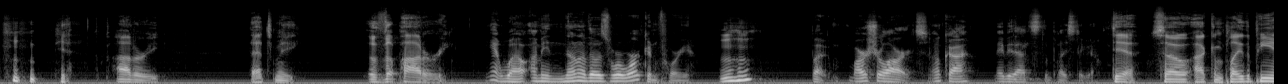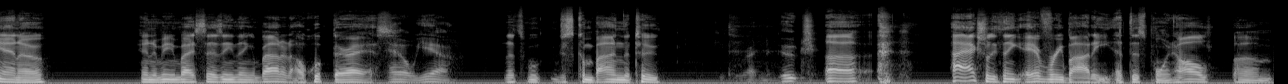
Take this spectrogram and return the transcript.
yeah. Pottery, that's me. The pottery. Yeah. Well, I mean, none of those were working for you, Mm-hmm. but martial arts. Okay. Maybe that's the place to go. Yeah. So I can play the piano, and if anybody says anything about it, I'll whoop their ass. Hell yeah. Let's we'll just combine the two. Keep you right in the gooch. Uh, I actually think everybody at this point, all um,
